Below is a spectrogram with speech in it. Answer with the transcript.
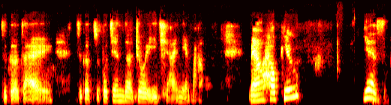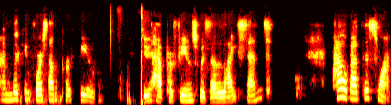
这个在这个直播间的这位一起来念吧。May I help you? Yes, I'm looking for some perfume. Do you have perfumes with a light scent? How about this one?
